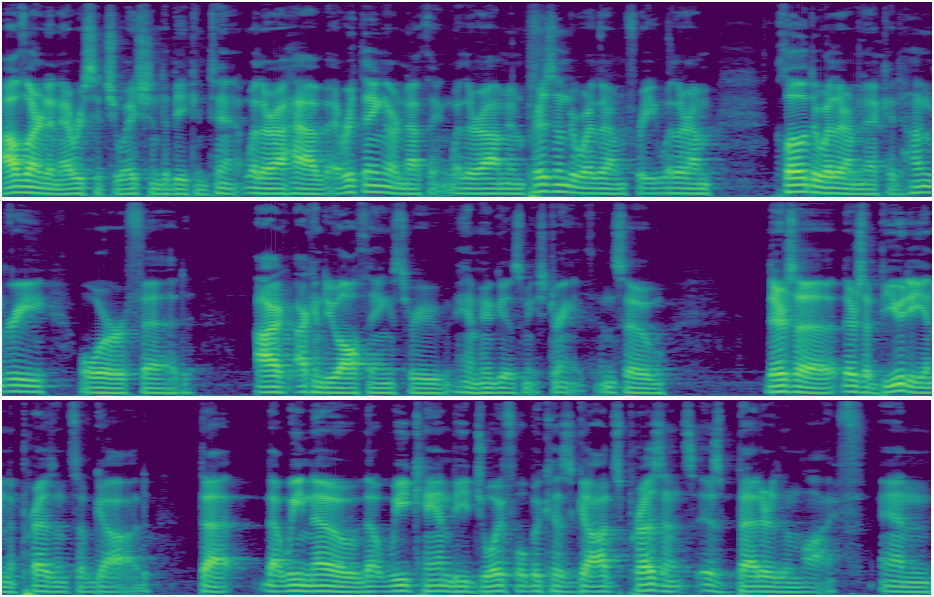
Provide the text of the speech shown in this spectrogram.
I've learned in every situation to be content, whether I have everything or nothing, whether I'm imprisoned or whether I'm free, whether I'm clothed or whether I'm naked, hungry or fed. I, I can do all things through Him who gives me strength. And so there's a there's a beauty in the presence of God that that we know that we can be joyful because God's presence is better than life. And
